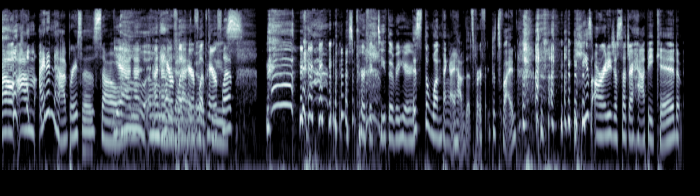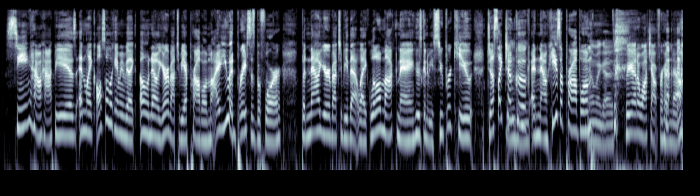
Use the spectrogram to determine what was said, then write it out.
Oh, um, I didn't have braces, so Yeah, no, Oh, oh, I know hair that. flip, hair Oh, flip, hair flip. Please. It's perfect teeth over here. It's the one thing I have that's perfect. It's fine. He's already just such a happy kid. Seeing how happy he is, and like also looking at me and be like, "Oh no, you're about to be a problem. I you had braces before, but now you're about to be that like little maknae who's going to be super cute, just like Jungkook, mm-hmm. and now he's a problem. oh my gosh. we got to watch out for him now.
